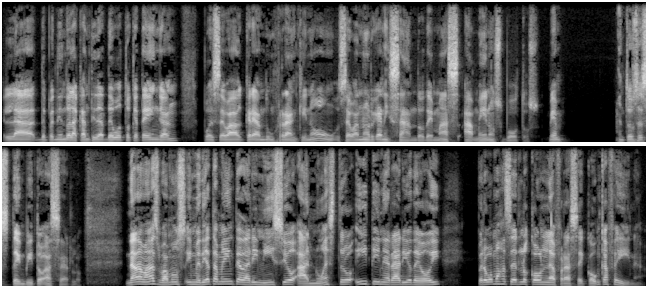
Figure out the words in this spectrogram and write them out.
la, dependiendo de la cantidad de votos que tengan, pues se va creando un ranking, ¿no? Se van organizando de más a menos votos. Bien, entonces te invito a hacerlo. Nada más, vamos inmediatamente a dar inicio a nuestro itinerario de hoy, pero vamos a hacerlo con la frase con cafeína.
